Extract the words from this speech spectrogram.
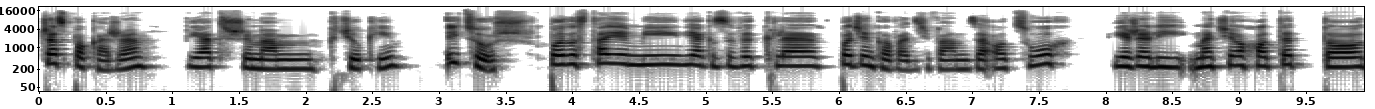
Czas pokaże. Ja trzymam kciuki. I cóż, pozostaje mi jak zwykle podziękować Wam za odsłuch. Jeżeli macie ochotę, to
